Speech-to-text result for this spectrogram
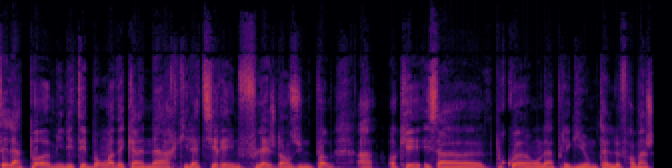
sais la pomme, il était bon avec un arc, il a tiré une flèche dans une pomme. Ah, OK, et ça pourquoi on l'a appelé Guillaume Tell le fromage?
